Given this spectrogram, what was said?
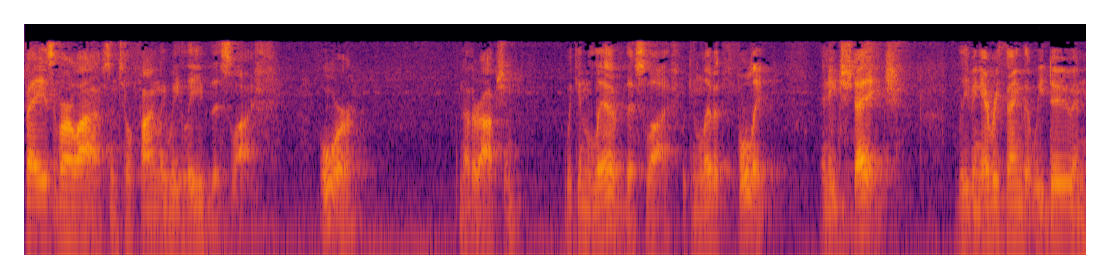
phase of our lives until finally we leave this life. Or, another option, we can live this life. We can live it fully in each stage, leaving everything that we do and,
